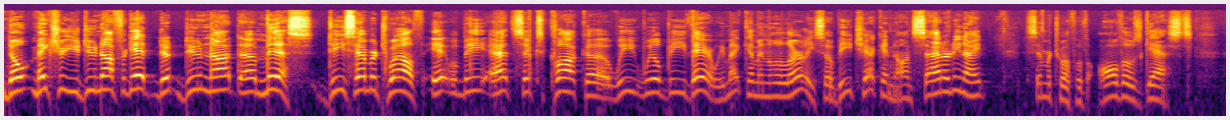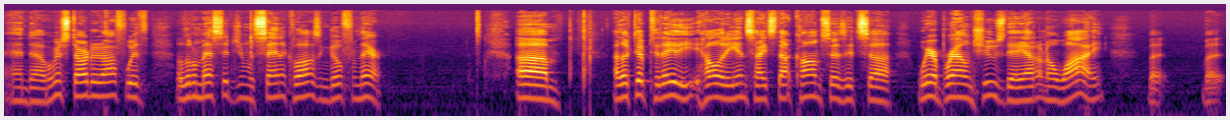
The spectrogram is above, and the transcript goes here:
Don't make sure you do not forget, do, do not uh, miss December 12th. It will be at 6 o'clock. Uh, we will be there. We might come in a little early, so be checking on Saturday night December 12th with all those guests. And uh, we're going to start it off with a little message and with Santa Claus and go from there. Um, I looked up today, the holidayinsights.com says it's uh, Wear Brown Shoes Day. I don't know why, but but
